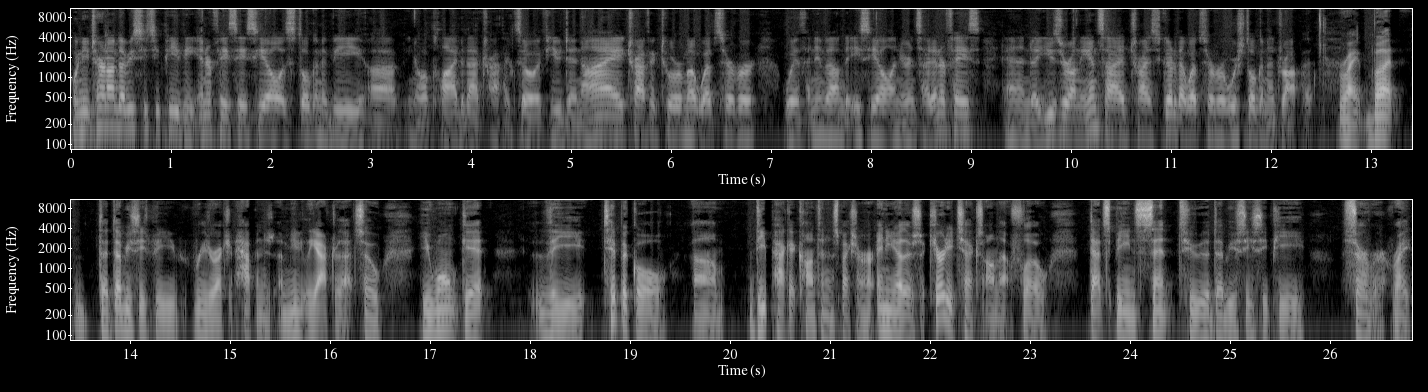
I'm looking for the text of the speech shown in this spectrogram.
When you turn on WCCP, the interface ACL is still going to be uh, you know, applied to that traffic. So if you deny traffic to a remote web server with an inbound ACL on your inside interface and a user on the inside tries to go to that web server, we're still going to drop it. Right, but the WCCP redirection happens immediately after that. So you won't get the typical um, deep packet content inspection or any other security checks on that flow that's being sent to the WCCP server, right?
